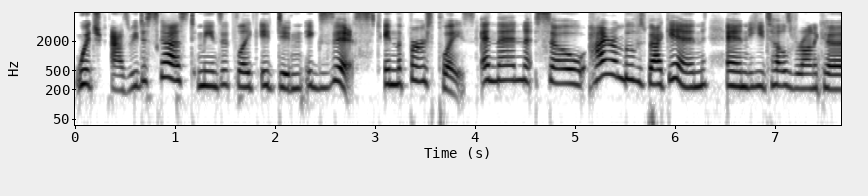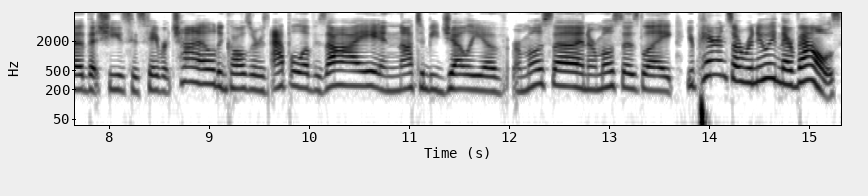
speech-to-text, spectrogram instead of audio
which, as we discussed, means it's like it didn't exist in the first place. And then, so Hiram moves back in and he tells Veronica that she's his favorite child and calls her his apple of his eye and not to be jelly of Hermosa. And Hermosa's like, Your parents are renewing their vows,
